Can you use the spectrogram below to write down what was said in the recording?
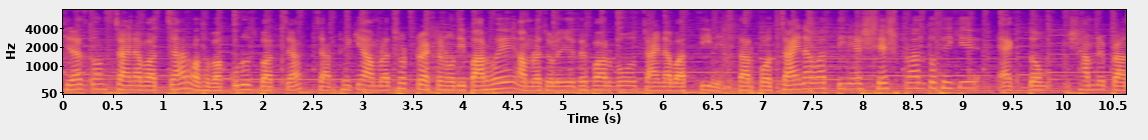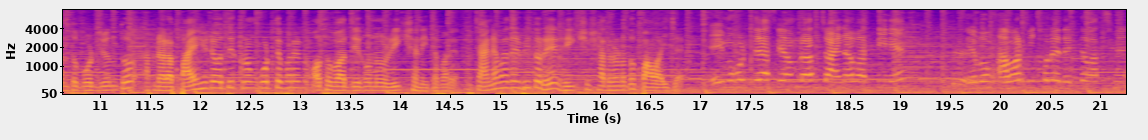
সিরাজগঞ্জ চায়নাবাদ চার অথবা কুরুজবাদ চার চার থেকে আমরা ছোট্ট একটা নদী পার হয়ে আমরা চলে যেতে পারব চায়নাবাদ তিনে। তারপর চায়নাবাদ তিনের শেষ প্রান্ত থেকে একদম সামনের প্রান্ত পর্যন্ত আপনারা পায়ে হেঁটে অতিক্রম করতে পারেন অথবা যে কোনো রিক্সা নিতে পারেন। চায়নাবাদের ভিতরে রিক্সা সাধারণত পাওয়াই যায়। এই মুহূর্তে আছি আমরা চায়নাবাদ তিনে এবং আমার পিছনে দেখতে পাচ্ছেন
